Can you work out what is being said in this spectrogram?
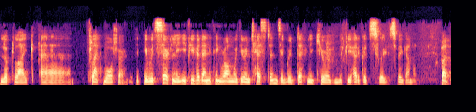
look like uh, flat water. It, it, would certainly, if you had anything wrong with your intestines, it would definitely cure them if you had a good swig, swig on it. But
